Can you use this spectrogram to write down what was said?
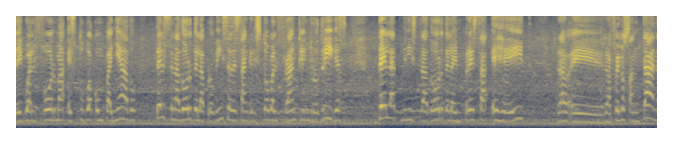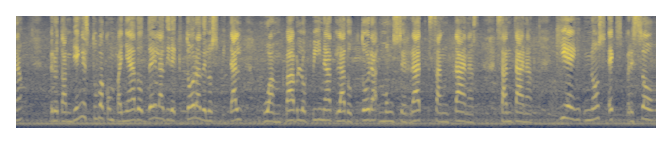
de igual forma estuvo acompañado del senador de la provincia de San Cristóbal, Franklin Rodríguez, del administrador de la empresa EGEIT, eh, Rafaelo Santana, pero también estuvo acompañado de la directora del hospital Juan Pablo Pina, la doctora Montserrat Santana, quien nos expresó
